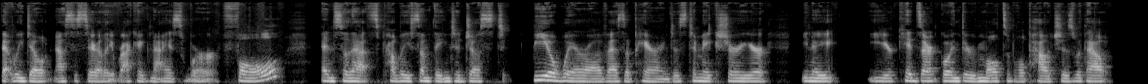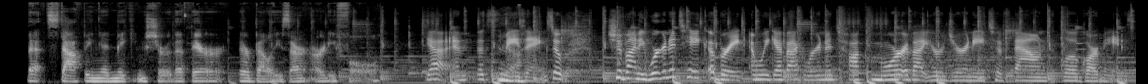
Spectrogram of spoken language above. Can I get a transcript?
that we don't necessarily recognize we're full. And so that's probably something to just be aware of as a parent is to make sure you're, you know, your kids aren't going through multiple pouches without that stopping and making sure that their their bellies aren't already full. Yeah, and that's amazing. Yeah. So, Shabani, we're going to take a break and when we get back, we're going to talk more about your journey to found Little Gourmets.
